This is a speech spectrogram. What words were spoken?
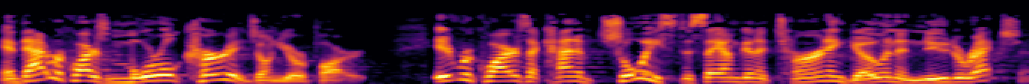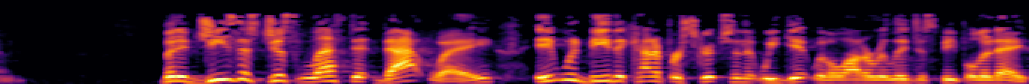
And that requires moral courage on your part. It requires a kind of choice to say I'm going to turn and go in a new direction. But if Jesus just left it that way, it would be the kind of prescription that we get with a lot of religious people today.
